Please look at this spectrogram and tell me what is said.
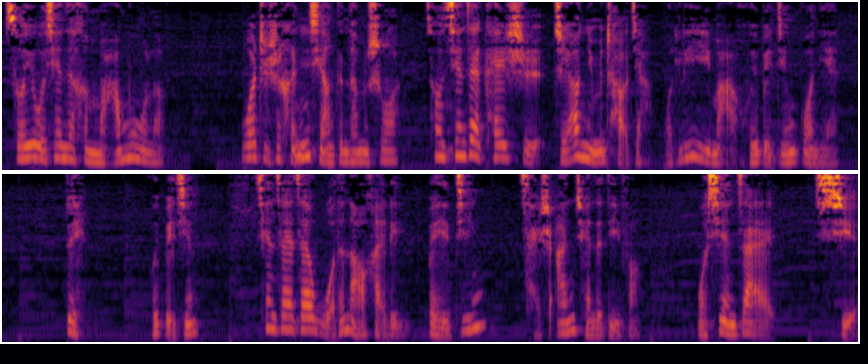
所以我现在很麻木了。我只是很想跟他们说，从现在开始，只要你们吵架，我立马回北京过年。对，回北京。”现在在我的脑海里，北京才是安全的地方。我现在雪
